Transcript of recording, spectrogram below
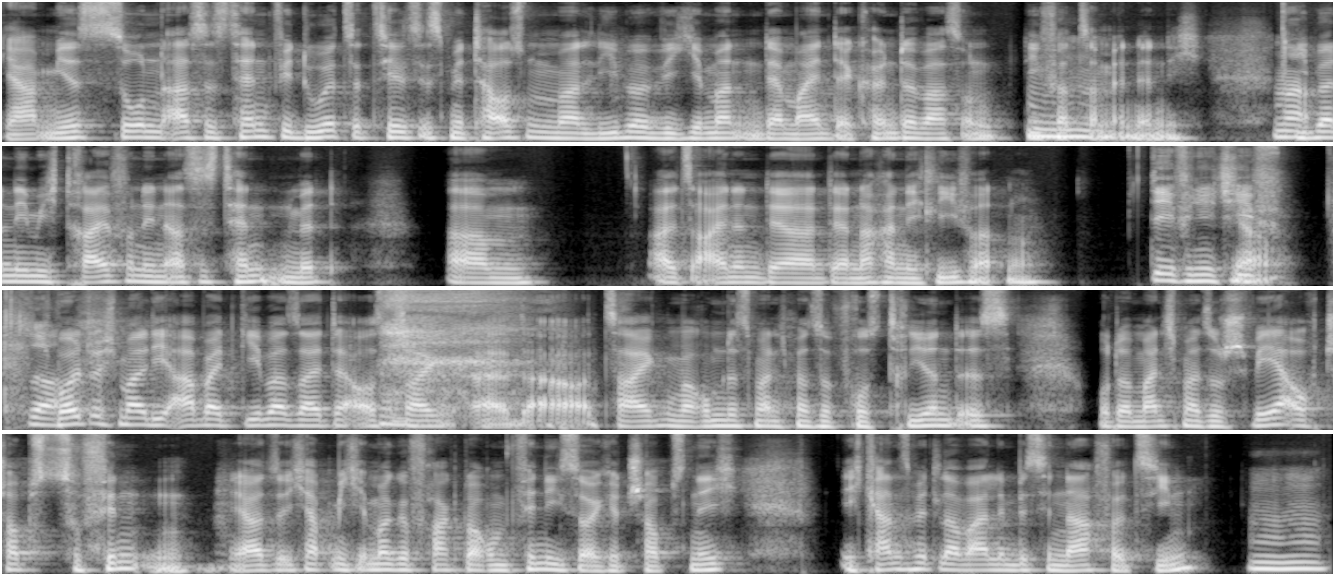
ja, mir ist so ein Assistent, wie du jetzt erzählst, ist mir tausendmal lieber wie jemanden, der meint, der könnte was und liefert es Mhm. am Ende nicht. Ja. Lieber nehme ich drei von den Assistenten mit, ähm, als einen, der, der nachher nicht liefert. Ne? Definitiv. So. Ich wollte euch mal die Arbeitgeberseite auszeigen, äh, zeigen, warum das manchmal so frustrierend ist oder manchmal so schwer auch Jobs zu finden. Ja, also ich habe mich immer gefragt, warum finde ich solche Jobs nicht? Ich kann es mittlerweile ein bisschen nachvollziehen. Mhm.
